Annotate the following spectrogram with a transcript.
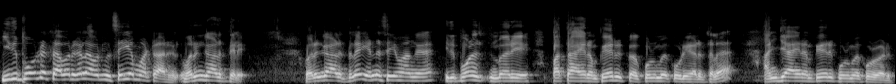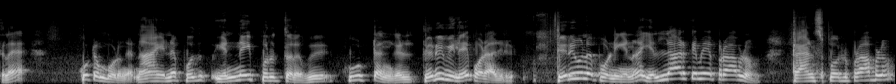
இது போன்ற தவறுகள் அவர்கள் செய்ய மாட்டார்கள். வருங்காலத்திலே. வருங்காலத்தில் என்ன செய்வாங்க? இது போல் இந்த மாதிரி பத்தாயிரம் பேர் கு- குழுமக்கூடிய இடத்துல அஞ்சாயிரம் பேர் குழுமக்கூடிய இடத்துல கூட்டம் போடுங்க. நான் என்ன பொது என்னை பொறுத்தளவு கூட்டங்கள் தெருவிலே போடாதீர்கள். தெருவில் போனீங்கன்னா எல்லாருக்குமே ப்ராப்ளம் டிரான்ஸ்போர்ட் ப்ராப்ளம்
